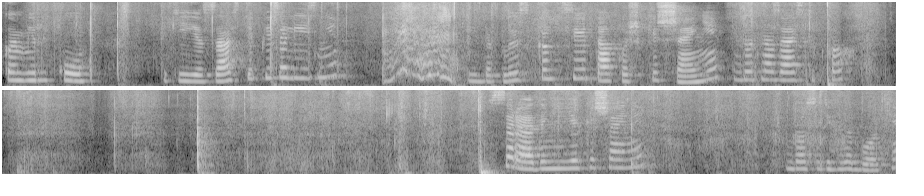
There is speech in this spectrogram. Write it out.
комірку такі є застібки залізні. Іде блискавці, також кишені йдуть на застібках. Всередині є кишені, досить глибокі.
